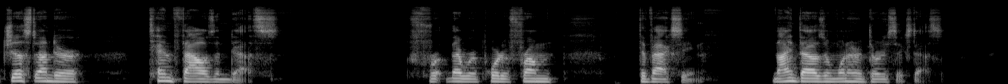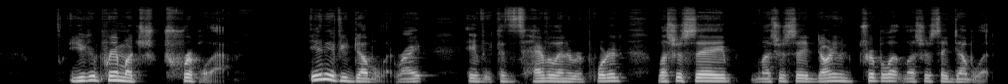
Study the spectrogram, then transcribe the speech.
just under 10,000 deaths for, that were reported from the vaccine. 9,136 deaths. You can pretty much triple that, even if you double it, right? If because it's heavily underreported. Let's just say let's just say don't even triple it. Let's just say double it.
